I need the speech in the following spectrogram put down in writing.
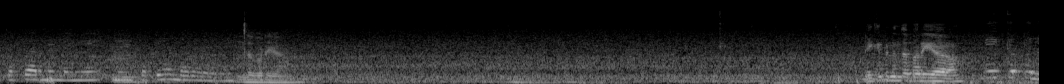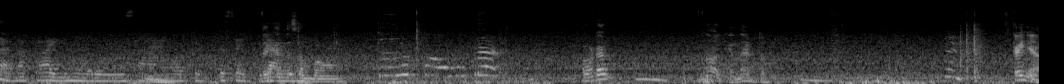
മേക്കപ്പ് പറഞ്ഞിട്ടുണ്ടെങ്കിൽ മേക്കപ്പിന് എന്താ പറയുക എന്താ പറയാ? മേക്കപ്പിന് എന്താ പറയാ? മേക്കപ്പ് എന്ന് പറഞ്ഞാൽ പ്രൈമർ സാധനങ്ങളൊക്കെ ഇട്ട് ഇതൊക്കെ എന്താ സെറ്റ് സംഭവം? അവിടെ ഓക്കെ എന്നാ കേട്ടോ കഴിഞ്ഞാ?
